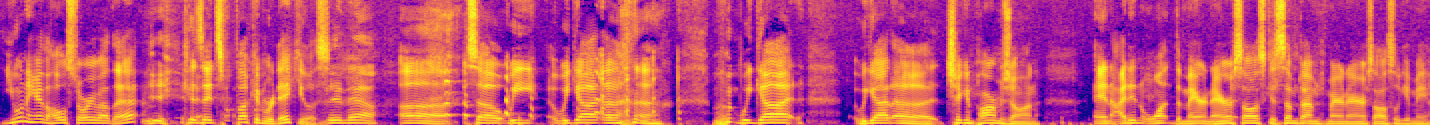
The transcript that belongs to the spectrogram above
you want to hear the whole story about that? Because it's fucking ridiculous. See now. Uh, So we we got uh, we got we got uh, chicken parmesan, and I didn't want the marinara sauce because sometimes marinara sauce will give me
